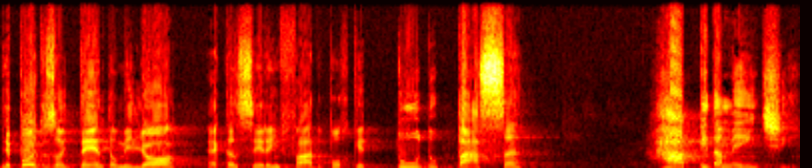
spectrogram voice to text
Depois dos 80, o melhor é canseira e enfado, porque tudo passa rapidamente.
